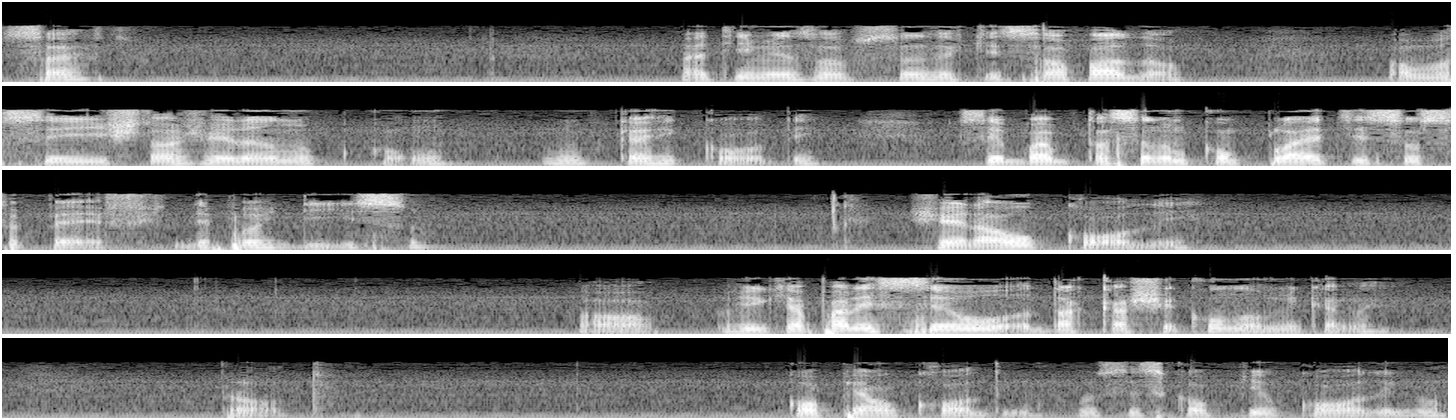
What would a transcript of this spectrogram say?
Certo? Vai ter minhas opções aqui Salvador. Ó, você está gerando com um QR Code. Você vai botar seu nome completo e seu CPF. Depois disso, gerar o código. Ó, vi que apareceu da caixa econômica, né? Pronto. Copiar o código. Vocês copiam o código.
